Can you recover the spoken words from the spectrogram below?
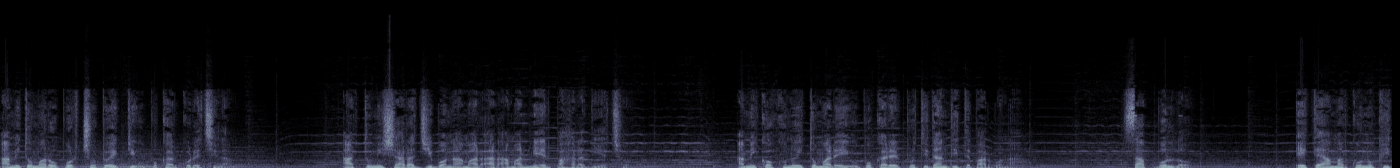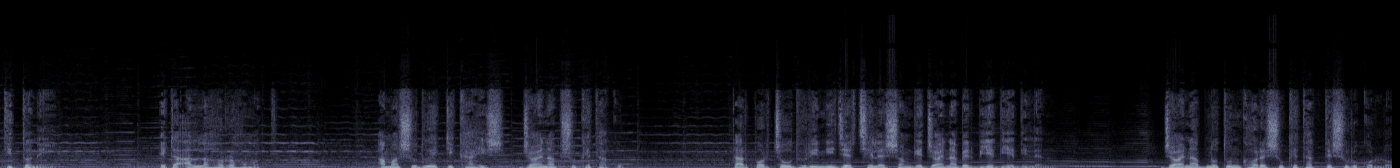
আমি তোমার ওপর ছোট একটি উপকার করেছিলাম। আর তুমি সারা জীবন আমার আর আমার মেয়ের পাহারা দিয়েছ। আমি কখনোই তোমার এই উপকারের প্রতিদান দিতে পারব না। সাপ বলল, এতে আমার কোনো কৃতিত্ব নেই। এটা আল্লাহর রহমত। আমার শুধু একটি খাহিস জয়নাব সুখে থাকুক। তারপর চৌধুরী নিজের ছেলের সঙ্গে জয়নাবের বিয়ে দিয়ে দিলেন। জয়নাব নতুন ঘরে সুখে থাকতে শুরু করল।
